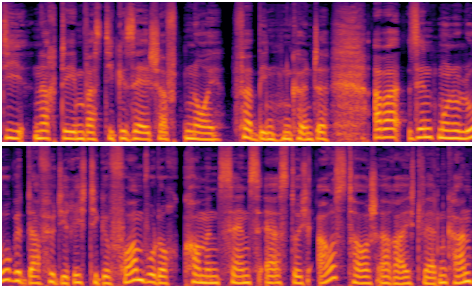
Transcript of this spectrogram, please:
die nach dem, was die Gesellschaft Gesellschaft neu verbinden könnte. Aber sind Monologe dafür die richtige Form, wo doch Common Sense erst durch Austausch erreicht werden kann?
